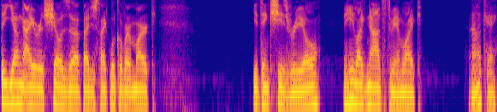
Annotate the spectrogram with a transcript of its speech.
the young Iris shows up, I just like look over at Mark. You think she's real? And he like nods to me. I'm like, okay.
